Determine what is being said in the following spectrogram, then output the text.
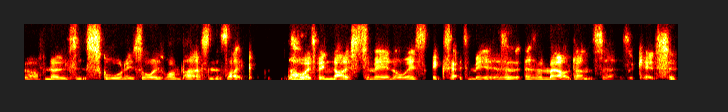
who I've known since school, and he's always one person that's like always been nice to me and always accepted me as a, as a male dancer as a kid,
